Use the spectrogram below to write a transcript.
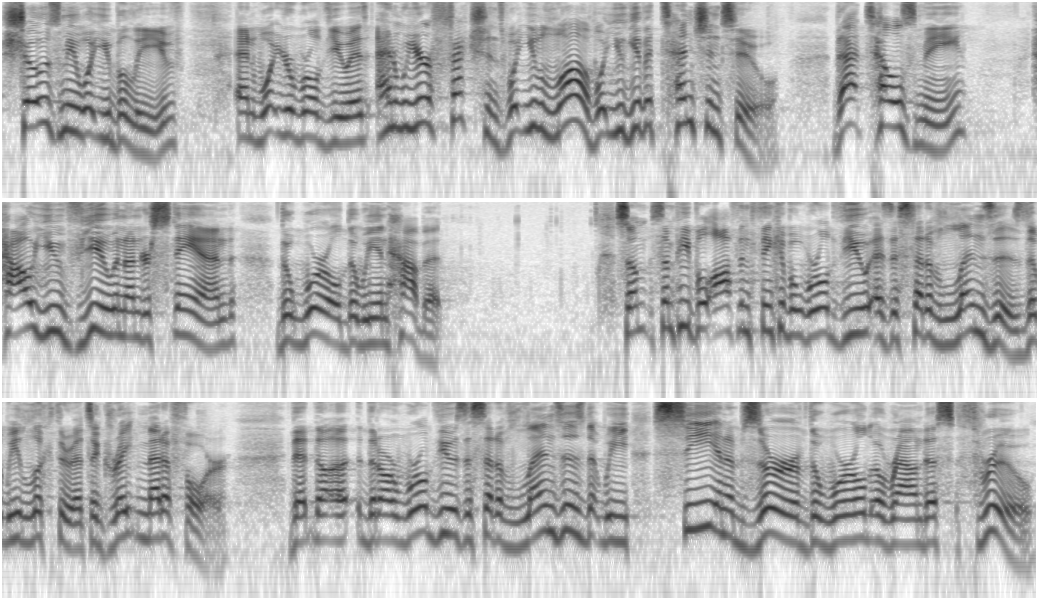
shows me what you believe and what your worldview is, and your affections, what you love, what you give attention to. That tells me how you view and understand the world that we inhabit. Some, some people often think of a worldview as a set of lenses that we look through. It's a great metaphor. That, the, that our worldview is a set of lenses that we see and observe the world around us through.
